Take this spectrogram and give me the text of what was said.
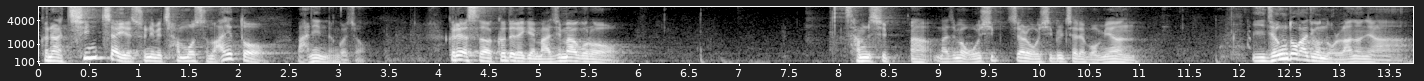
그러나 진짜 예수님의 참모습은 아직도 많이 있는 거죠. 그래서 그들에게 마지막으로 30, 아, 마지막 50절, 51절에 보면 이 정도 가지고 놀라느냐.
